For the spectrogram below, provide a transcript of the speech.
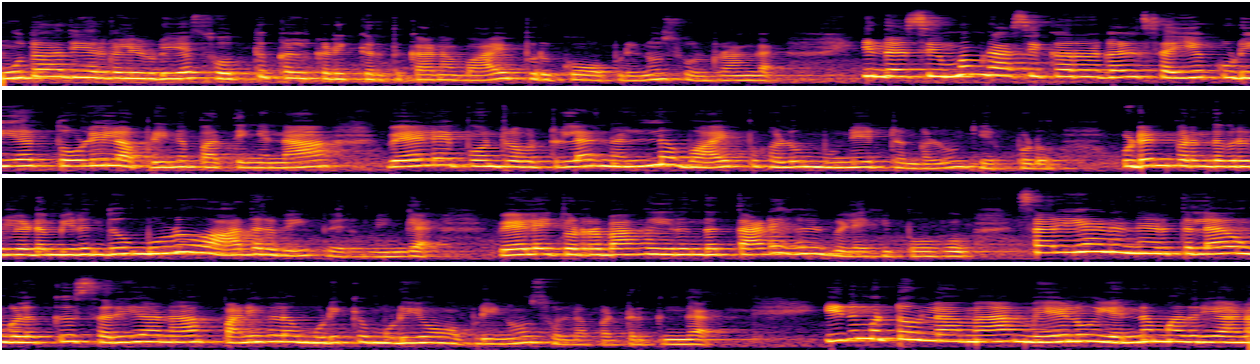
மூதாதியர்களுடைய சொத்துக்கள் கிடைக்கிறதுக்கான வாய்ப்பு இருக்கும் அப்படின்னும் சொல்கிறாங்க இந்த சிம்மம் ராசிக்காரர்கள் செய்யக்கூடிய தொழில் அப்படின்னு பார்த்தீங்கன்னா வேலை போன்றவற்றில் நல்ல வாய்ப்புகளும் முன்னேற்றங்களும் ஏற்படும். உடன் பிறந்தவர்களிடம் இருந்து முழு ஆதரவை பெறுவீங்க வேலை தொடர்பாக இருந்த தடைகள் விலகி போகும். சரியான நேரத்தில் உங்களுக்கு சரியான பணிகளை முடிக்க முடியும் அப்படின்னும் சொல்லப்பட்டிருக்குங்க. இது மட்டும் இல்லாமல் மேலும் என்ன மாதிரியான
